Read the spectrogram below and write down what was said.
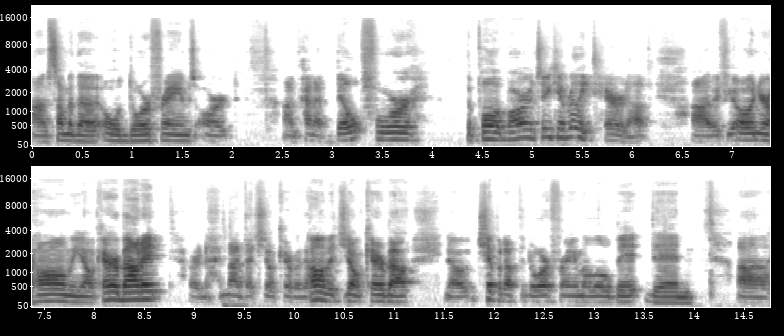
Um, some of the old door frames aren't um, kind of built for the pull up bar, and so you can really tear it up. Uh, if you own your home and you don't care about it, or not that you don't care about the home, but you don't care about you know chipping up the door frame a little bit, then uh,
